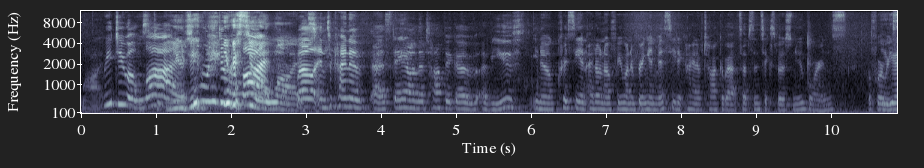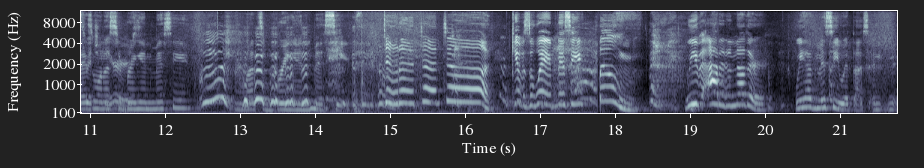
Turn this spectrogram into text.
a lot. We do a lot. you do- We do you a guys do a lot. lot. Well, and to kind of uh, stay on the topic of, of youth, you know, Chrissy and I don't know if we want to bring in Missy to kind of talk about substance exposed newborns before you we guys switch want gears. us to bring in Missy? Let's bring in Missy. Da-da-da-da. Give us a wave, Missy. Boom. We've added another. We have Missy with us. And M-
